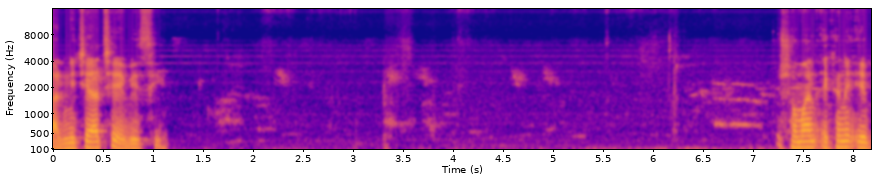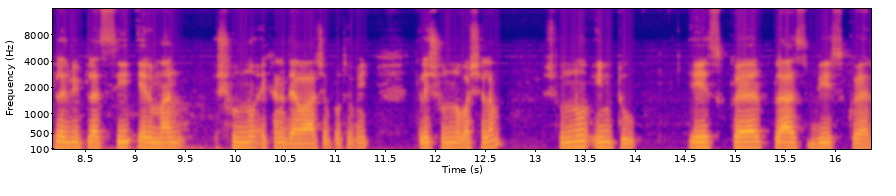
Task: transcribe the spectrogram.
আর নিচে আছে এবিসি সমান এখানে a plus b plus c এর মান শূন্য এখানে দেওয়া আছে প্রথমেই। তাহলে শূন্য বসালাম। শূন্য into a square plus b square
